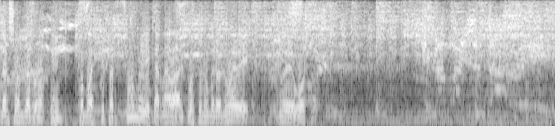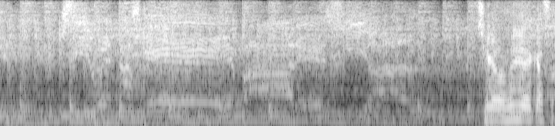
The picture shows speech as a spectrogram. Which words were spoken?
versión de rock, ¿eh? como este perfume de carnaval, puesto número 9, 9 votos. Llegan los dueños de casa.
